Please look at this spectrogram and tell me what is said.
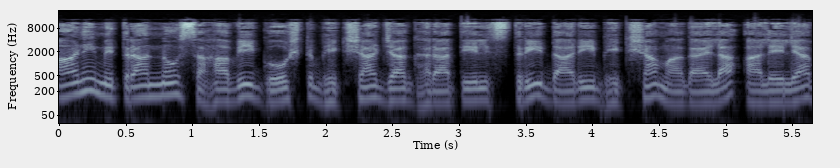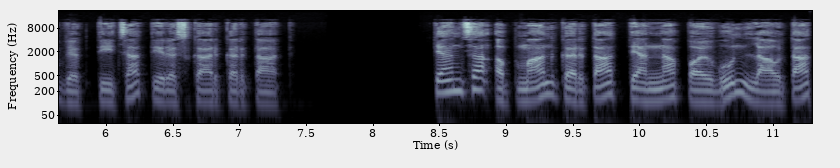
आणि मित्रांनो सहावी गोष्ट भिक्षा ज्या घरातील स्त्री दारी भिक्षा मागायला आलेल्या व्यक्तीचा तिरस्कार करतात. त्यांचा अपमान करतात त्यांना पळवून लावतात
